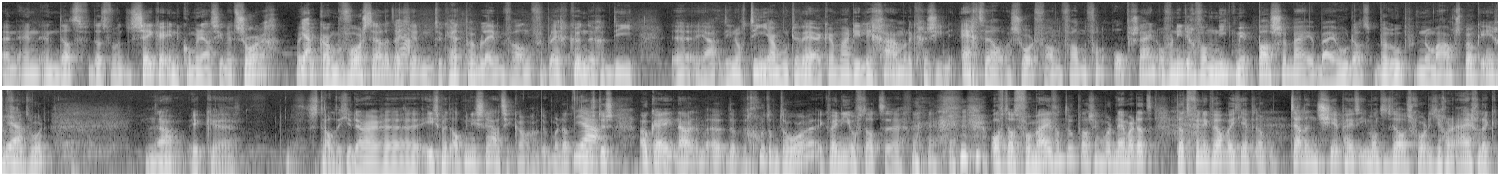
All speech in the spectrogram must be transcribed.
En, en, en dat, dat, zeker in de combinatie met zorg, weet je, kan ik me voorstellen dat je natuurlijk het probleem van verpleegkundigen die, uh, ja, die nog tien jaar moeten werken, maar die lichamelijk gezien echt wel een soort van, van, van op zijn. Of in ieder geval niet meer passen bij, bij hoe dat beroep normaal gesproken ingevuld wordt. Nou, ik, uh, Stel dat je daar uh, iets met administratie kan gaan doen. Maar dat ja. is dus, oké, nou, uh, goed om te horen. Ik weet niet of dat, uh, of dat voor mij van toepassing wordt. Nee, maar dat, dat vind ik wel, weet je, je hebt ook talentship, heeft iemand het wel eens gehoord, dat je gewoon eigenlijk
